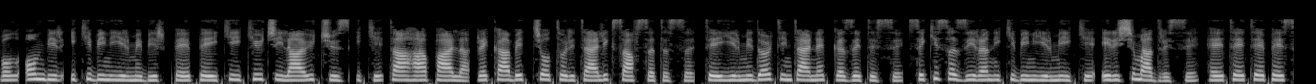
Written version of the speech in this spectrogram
Vol. 11, 2021, pp 223 ila 302, Taha Parla, Rekabetçi Otoriterlik Safsatası, T24 İnternet Gazetesi, 8 Haziran 2022, erişim adresi, https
